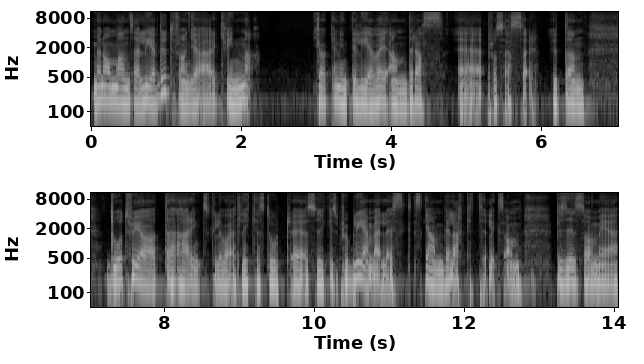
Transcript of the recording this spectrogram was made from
Men om man så här, levde utifrån, jag är kvinna. Jag kan inte leva i andras eh, processer. Utan då tror jag att det här inte skulle vara ett lika stort eh, psykiskt problem eller skambelagt. Liksom. Precis som med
